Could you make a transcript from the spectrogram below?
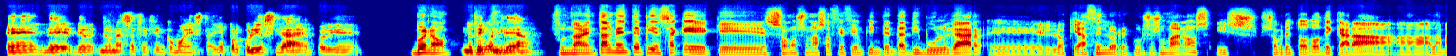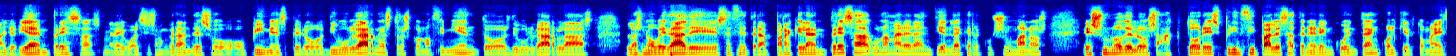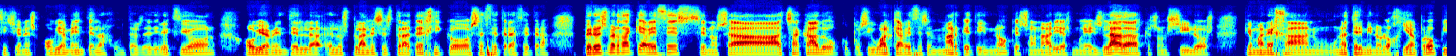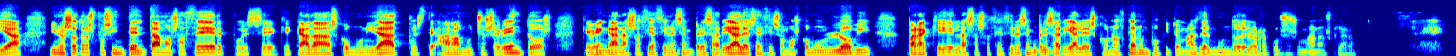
eh, de, una asociación como esta? Ya por curiosidad, ¿eh? porque bueno, no tengo ni idea. Fundamentalmente piensa que, somos una asociación que intenta divulgar eh, lo que hacen los recursos humanos y sobre todo de cara a, la mayoría de empresas, me da igual si son grandes o, pymes, pero divulgar nuestros conocimientos, divulgar las, las novedades, etcétera, para que la empresa de alguna manera entienda que recursos humanos es uno de los actores principales a tener en cuenta en cualquier toma de decisiones, obviamente en las juntas de dirección, obviamente en, en los planes estratégicos, etcétera etcétera, Pero es verdad que a veces se nos ha achacado, pues igual que a veces en marketing, ¿no? Que son áreas muy aisladas, que son silos que manejan una terminología propia y nosotros pues intentamos hacer pues eh, que cada comunidad pues te haga muchos eventos, que vengan asociaciones empresariales, es decir, somos como un lobby para que las asociaciones empresariales conozcan un poquito más del mundo de los recursos humanos, claro.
